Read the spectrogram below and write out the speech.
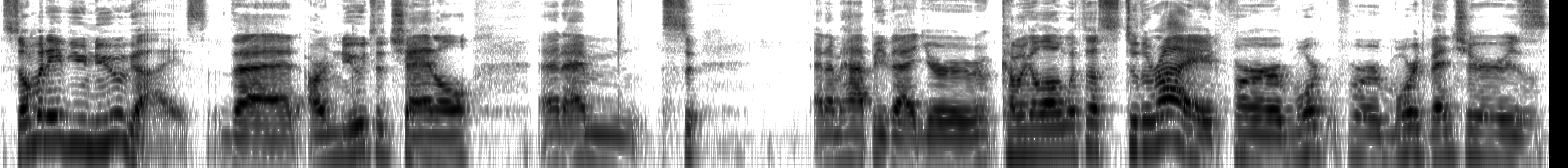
so many of you new guys that are new to the channel, and I'm. So, and I'm happy that you're coming along with us to the ride for more for more adventures,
